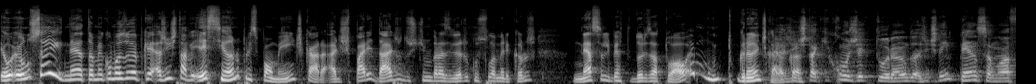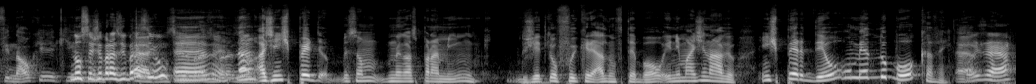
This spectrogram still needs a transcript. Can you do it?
Eu, eu não sei, né, também como resolver, porque a gente tá vendo, esse ano principalmente, cara, a disparidade dos times brasileiros com os sul-americanos nessa Libertadores atual é muito grande, É, cara. a gente tá aqui conjecturando, a gente nem pensa numa final que. que Não seja Brasil e Brasil. É, não seja É, Brasil. Não, a gente perdeu. Isso é um negócio pra mim, do jeito que eu fui criado no futebol, inimaginável. A gente perdeu o medo do Boca, velho. Pois é.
